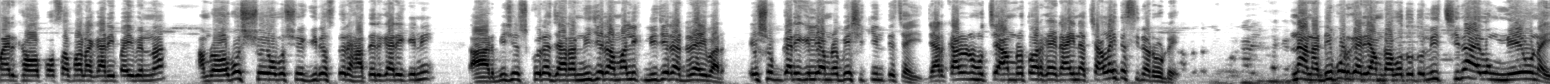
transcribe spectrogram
মায়ের খাওয়া পচা ফাটা গাড়ি পাইবেন না। আমরা অবশ্যই অবশ্যই গৃহস্থের হাতের গাড়ি কিনি। আর বিশেষ করে যারা নিজেরা মালিক, নিজেরা ড্রাইভার এইসব গাড়িগুলি আমরা বেশি কিনতে চাই। যার কারণ হচ্ছে আমরা তো আর গাড়িটা আইনা চালাইতেছি না রোডে গাড়ি না না ডিপোর গাড়ি আমরা আপাতত নিচ্ছি না এবং নেও নাই।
